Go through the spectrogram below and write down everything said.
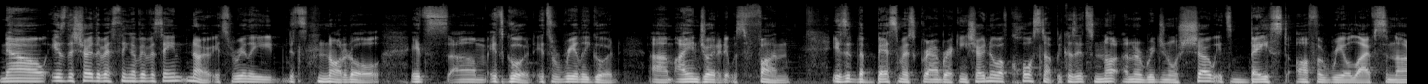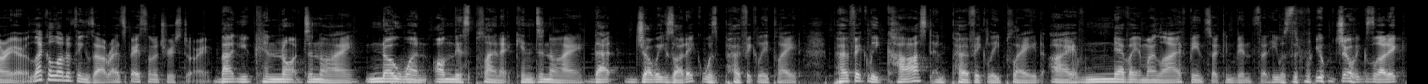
Now, is the show the best thing I've ever seen? No, it's really it's not at all. It's um it's good. It's really good. Um, I enjoyed it. It was fun. Is it the best, most groundbreaking show? No, of course not, because it's not an original show. It's based off a real life scenario, like a lot of things are, right? It's based on a true story. But you cannot deny, no one on this planet can deny that Joe Exotic was perfectly played, perfectly cast, and perfectly played. I have never in my life been so convinced that he was the real Joe Exotic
